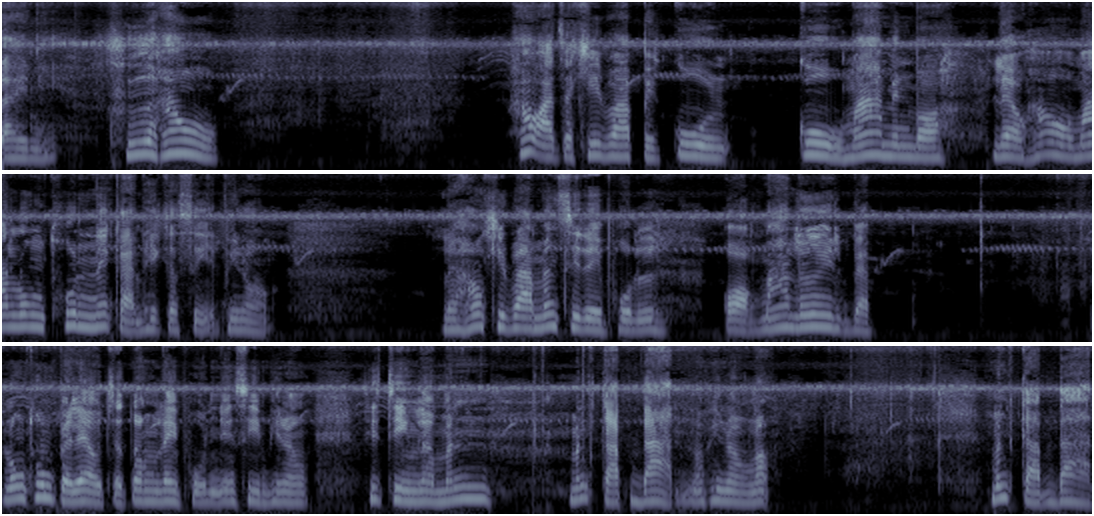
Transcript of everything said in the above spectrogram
ได้นี่ คือเฮาเฮาอาจจะคิดว่าไปกู้กู้มาแม่นบ่แล้วเฮาเอามาลงทุนในการเฮ็ดเกษตรพี่น้องแล้วเฮาคิดว่ามันสิได้ผลออกมาเลยแบบ ลงทุนไปแล้วจะต้องได้ผลอย่างสิพี่น้อง ที่จริงแล้วมันมันกลับด้านเนาะพี่น้องเนาะ มันกลับด้าน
